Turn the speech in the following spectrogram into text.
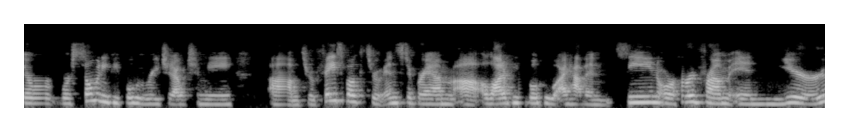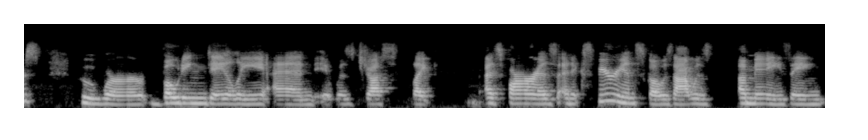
there were so many people who reached out to me um, through facebook through instagram uh, a lot of people who i haven't seen or heard from in years who were voting daily. And it was just like as far as an experience goes that was amazing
